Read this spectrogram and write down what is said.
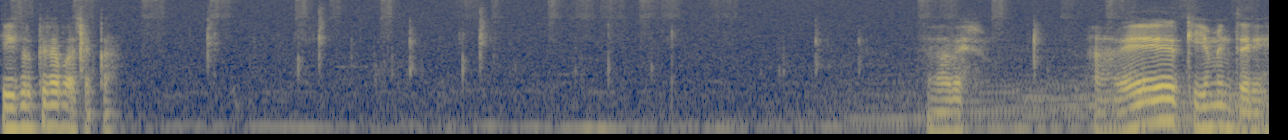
Sí, creo que era hacia acá. A ver. A ver, que yo me enteré.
